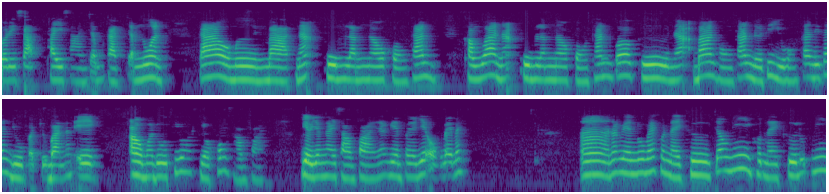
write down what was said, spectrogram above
บริษัทไพศาลจำกัดจำนวน 90,000 บาทณภูมิลำเนาของท่านคำว่าณภูมิลำเนาของท่านก็คือณบ้านของท่านหรือที่อยู่ของท่านที่ท่านอยู่ปัจจุบันนั่นเอง เอามาดูที่ว่าเกี่ยวข้องสามฝ่าย เกี่ยวยังไงสามฝ่ายนักเรียนพอจะแยกออกได้ไหม อ่า นักเรียนรู้ไหมคนไหนคือเจ้าหนี้ คนไหนคือลูกหนี้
